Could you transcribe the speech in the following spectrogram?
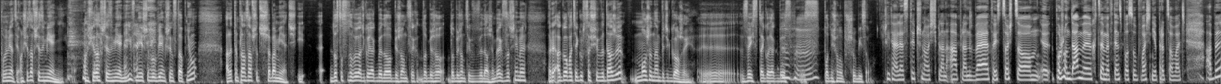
Powiem więcej, on się zawsze zmieni. On się zawsze zmieni w mniejszym lub większym stopniu, ale ten plan zawsze trzeba mieć. I dostosowywać go jakby do bieżących, do, bieżo, do bieżących wydarzeń. Bo jak zaczniemy reagować, jak już coś się wydarzy, może nam być gorzej yy, wyjść z tego jakby z, z podniesioną przyłbicą. Czyli ta elastyczność, plan A, plan B, to jest coś, co y, pożądamy, chcemy w ten sposób właśnie pracować, aby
